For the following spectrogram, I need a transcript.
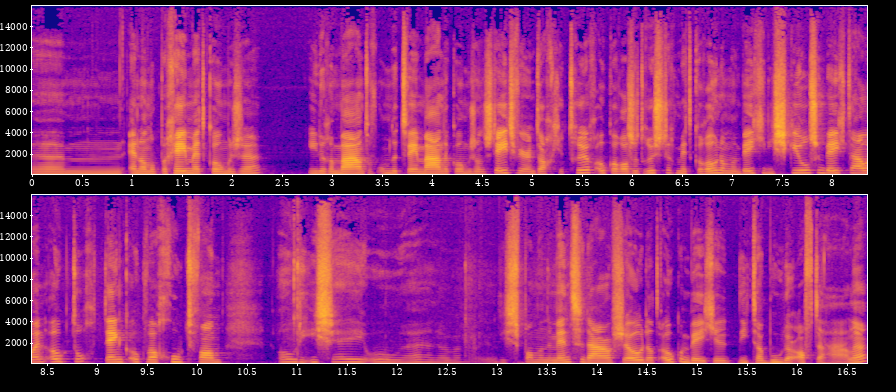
Um, en dan op een gegeven moment komen ze iedere maand of om de twee maanden komen ze dan steeds weer een dagje terug. Ook al was het rustig met corona, om een beetje die skills een beetje te houden. En ook toch, denk ook wel goed van, oh, die IC, oh, hè, die spannende mensen daar of zo. Dat ook een beetje die taboe eraf te halen.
